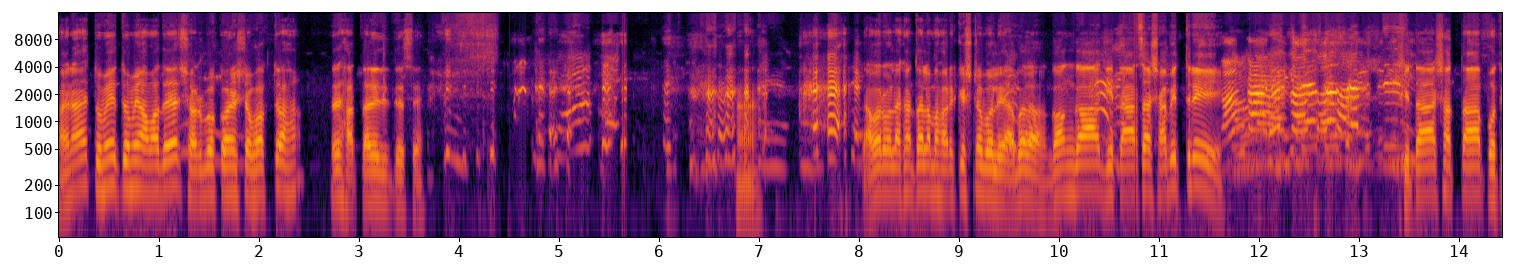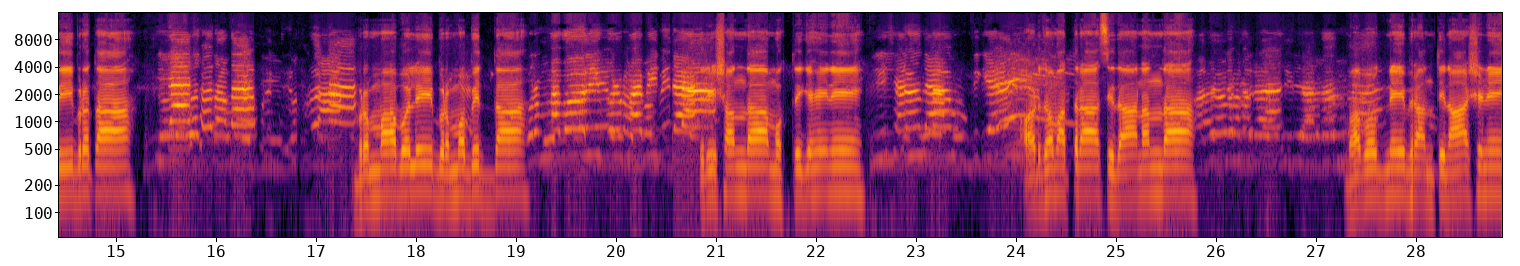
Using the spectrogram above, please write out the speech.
হয় না তুমি তুমি আমাদের সর্বকনিষ্ঠ ভক্ত। হাততালি দিতেছে। হ্যাঁ। আবার বলো এখন তাহলে আমরা হরে কৃষ্ণ বলি। বলো গঙ্গা গীতা আশা সাবিত্রী। সীতা সত্তা পতিব্রতা। ব্রহ্মাবলী ব্রহ্মবিদ্যা। ত্রিসন্ধ্যা মুক্তিগেহিনী অর্ধমাত্রা সিদানন্দা ভবগ্নি ভ্রান্তিনাশিনী।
